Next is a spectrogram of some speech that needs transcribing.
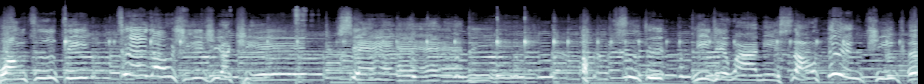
王子金再让西去开山门，啊，师君你在外面稍等片刻。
